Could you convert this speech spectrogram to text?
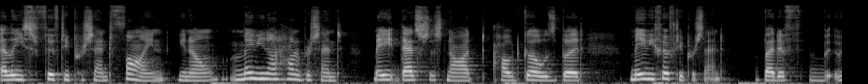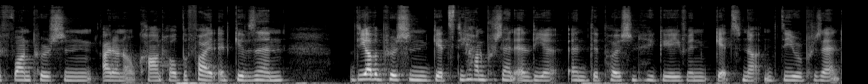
at least 50% fine, you know? Maybe not 100%. Maybe that's just not how it goes, but maybe 50%. But if if one person, I don't know, can't hold the fight and gives in, the other person gets the 100% and the and the person who gave in gets not 0%.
